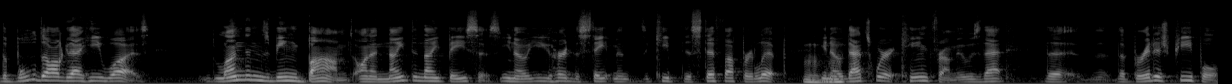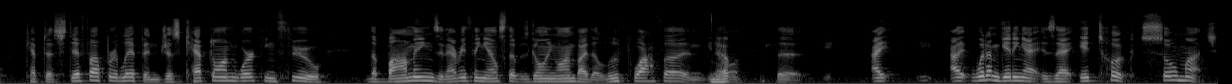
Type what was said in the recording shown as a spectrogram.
the bulldog that he was. London's being bombed on a night to night basis. You know, you heard the statement to keep the stiff upper lip. You know, that's where it came from. It was that the, the the British people kept a stiff upper lip and just kept on working through the bombings and everything else that was going on by the Luftwaffe and you Yep. know the I I what I'm getting at is that it took so much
